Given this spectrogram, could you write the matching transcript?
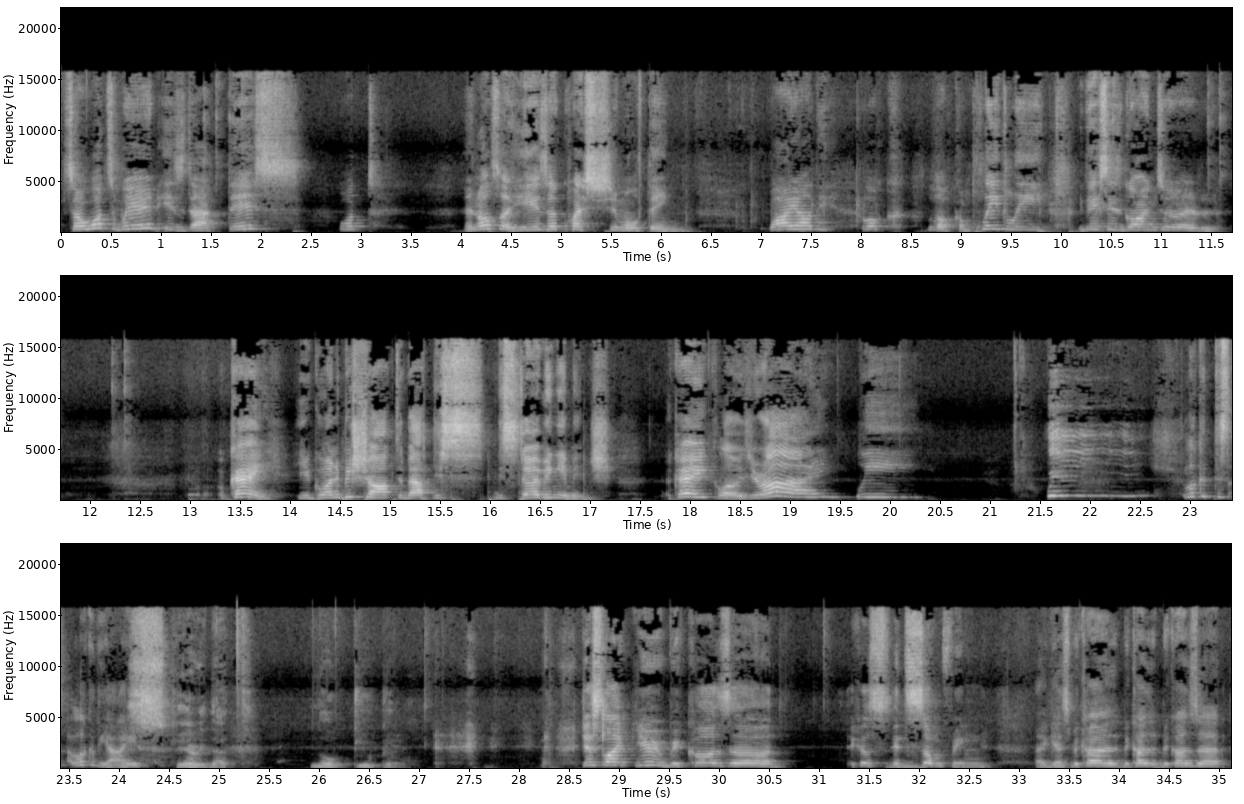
so what's weird is that this what and also here's a questionable thing. Why are the look look completely this is going to Okay, you're going to be shocked about this disturbing image. Okay, close your eye. We Wee. look at this look at the eyes. Scary that. No pupil. Just like you because uh because it's something. I guess because because because uh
